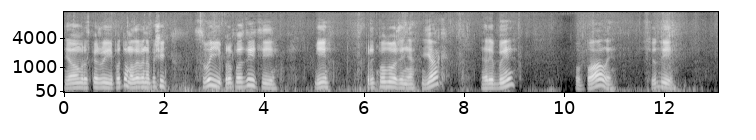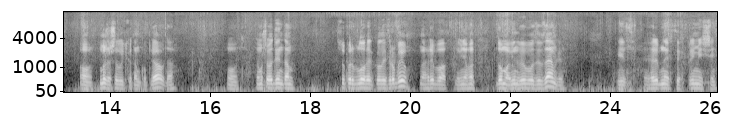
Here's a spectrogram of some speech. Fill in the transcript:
Я вам розкажу її потім, але ви напишіть свої пропозиції і предположення, як гриби попали сюди. О, може шелудько там купляв, да? От. Тому що один там суперблогер колись робив на грибах і в нього вдома він вивозив землю із грибних цих приміщень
